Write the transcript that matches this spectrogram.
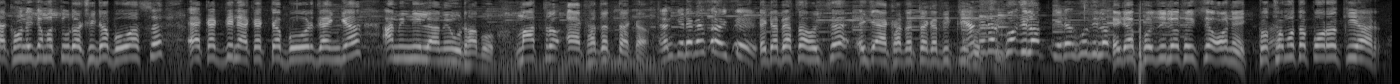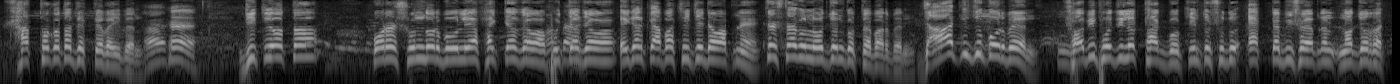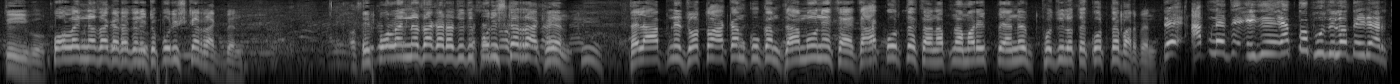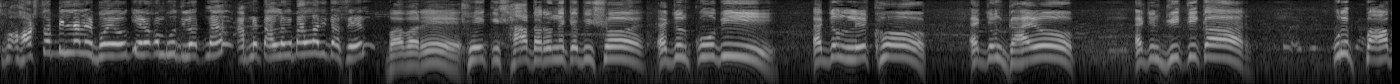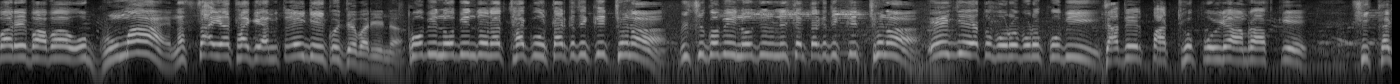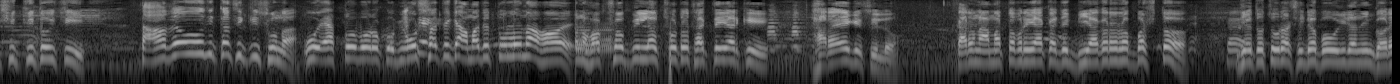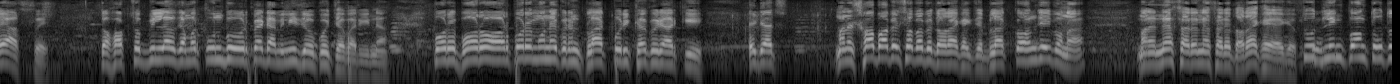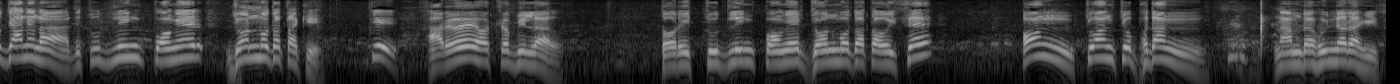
এখন এই যে আমার চুরাশিটা বউ আছে এক একদিন এক একটা বউয়ের জাঙ্গা আমি নিলামে উঠাবো মাত্র এক হাজার টাকা। এটা বেচা হয়েছে এটা বেচা হয়েছে এই যে এক হাজার টাকা বিক্রি ফজিলত কি? এটার ফজিলত এটা ফজিলত হচ্ছে অনেক। প্রথমত পরকিয়ার সার্থকতা দেখতে পাইবেন। হ্যাঁ। দ্বিতীয়ত পরে সুন্দর বৌলিয়া ফাইটা যাওয়া ফুইটা যাওয়া এটার ক্যাপাসিটি দেওয়া আপনি চেষ্টা করলে অর্জন করতে পারবেন। যা কিছু করবেন সবই ফজিলত থাকব কিন্তু শুধু একটা বিষয় আপনার নজর রাখতে হইব। পলাইনা জায়গাটা যেন একটু পরিষ্কার রাখবেন। এই পলাইনা জায়গাটা যদি পরিষ্কার রাখেন তাহলে আপনি যত আকাম কুকাম যা মনে চায় যা করতে চান আপনি আমার এই প্যানের ফজিলতে করতে পারবেন। আপনি এই যে এত ফজিলত এইটার হোয়াটসঅ্যাপ বিল্লালের বইও কি এরকম ফজিলত না? আপনি তার লগে পাল্লা দিতাছেন। বাবা রে সে কি সাধারণ একটা বিষয়? একজন কবি একজন লেখক একজন গায়ক একজন গীতিকার পুরে বাবা রে বাবা, ও ঘুমায়? না চাইয়া থাকে, আমি তো এইটাই কইতে পারি না। কবি নবীন্দ্রনাথ ঠাকুর, তার কাছে কিচ্ছু না। বিশ্বকবি নজরুল ইসলাম, তার কাছে কিচ্ছু না। এই যে এত বড় বড় কবি, যাদের পাঠ্য পড়ে আমরা আজকে শিক্ষায় শিক্ষিত হয়েছি তারও কাছে কিছু না। ও এত বড় কবি, ওর সাথে কি আমাদের তুলনা হয়? হকসব বিল্লাল ছোট থাকতেই আর কি হারায় গেছিল। কারণ আমার তো আবার এই একাধিক বিয়া করার অভ্যাস তো। যেহেতু চৌরাশিটা বউ ইদানিং ঘরে আসছে তো হকসব বিল্লাল যে আমার কোন বউর পেটে আমি নিজেও কইতে পারি না। পরে বড় হওয়ার পরে মনে করেন ব্লাড পরীক্ষা করে আর কি এটা মানে স্বভাবে স্বভাবে ধরা খাইছে। ব্লাড কম যাইব না মানে নেশারে নেশারে ধরা খেয়ে গেছে। চুদলিং পং তো তো জানে না যে চুদলিং পংয়ের জন্মদাতাকে কে কে? আরে হচ্ছ বিল্লাল, তোর এই চুদলিং পংয়ের জন্মদাতা হইছে অং চুয়াং চো ভদাং। নামটা হইনা রাহিস।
